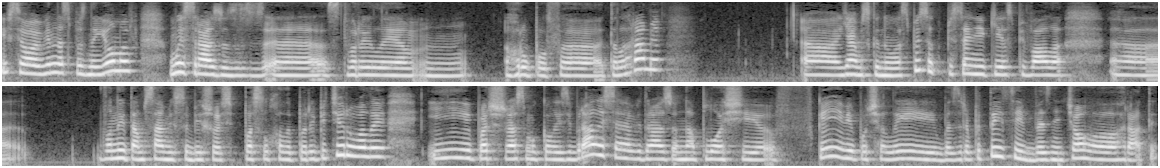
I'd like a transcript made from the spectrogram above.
І все, він нас познайомив. Ми зразу е, створили групу в е, Телеграмі. Е, Я їм скинула список пісень, які я співала. Вони там самі собі щось послухали, перепетірували. І перший раз ми, коли зібралися, відразу на площі в Києві почали без репетицій, без нічого грати.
